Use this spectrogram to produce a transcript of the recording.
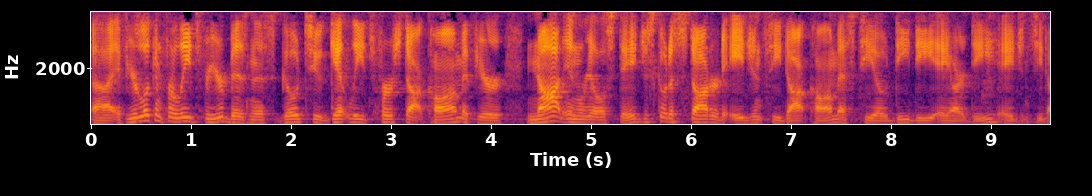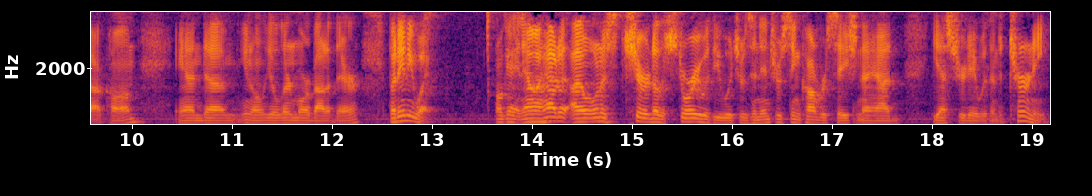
Uh, if you're looking for leads for your business, go to getleadsfirst.com. If you're not in real estate, just go to stoddardagency.com, S T O D D A R D, agency.com, and um, you know you'll learn more about it there. But anyway, Okay, now I had a, I want to share another story with you, which was an interesting conversation I had yesterday with an attorney.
